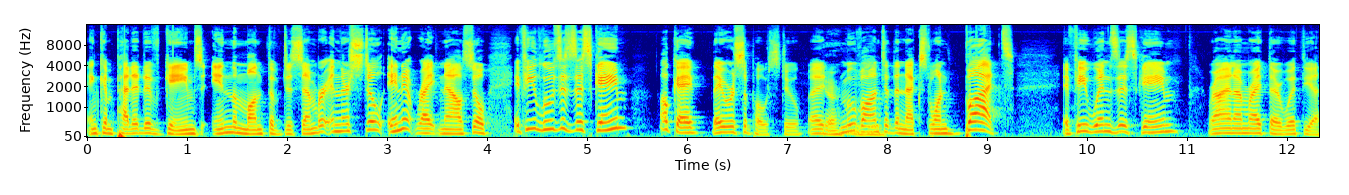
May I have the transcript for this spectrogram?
and competitive games in the month of December, and they're still in it right now. So if he loses this game, okay, they were supposed to. Uh, Move on to the next one. But if he wins this game, Ryan, I'm right there with you.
